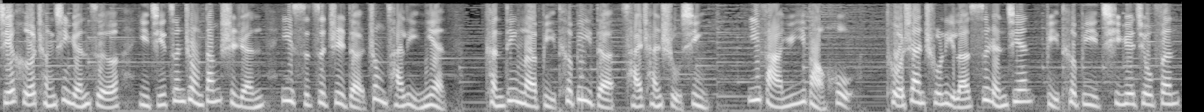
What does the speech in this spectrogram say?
结合诚信原则以及尊重当事人意思自治的仲裁理念，肯定了比特币的财产属性，依法予以保护，妥善处理了私人间比特币契约纠纷。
